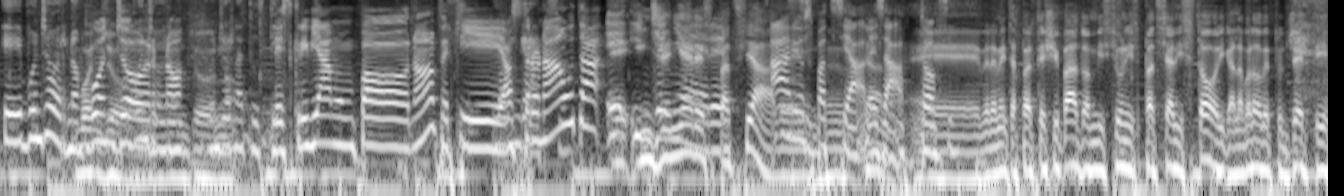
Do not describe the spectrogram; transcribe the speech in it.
E buongiorno. Buongiorno. Buongiorno a tutti. le scriviamo un po' no? per chi è la astronauta e È ingegnere spaziale. Aerospaziale, Eh, esatto. eh, veramente ha partecipato a missioni spaziali storiche, ha lavorato per progetti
